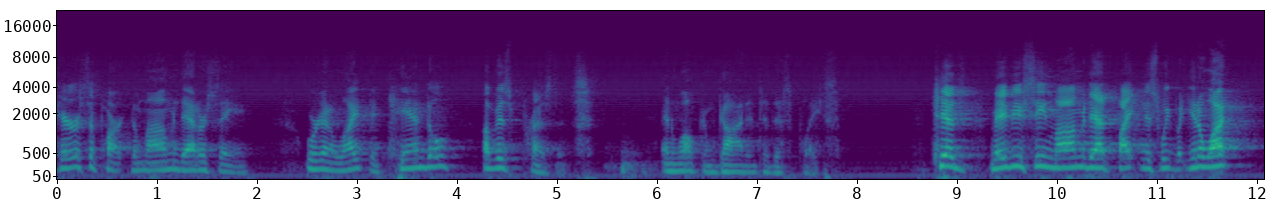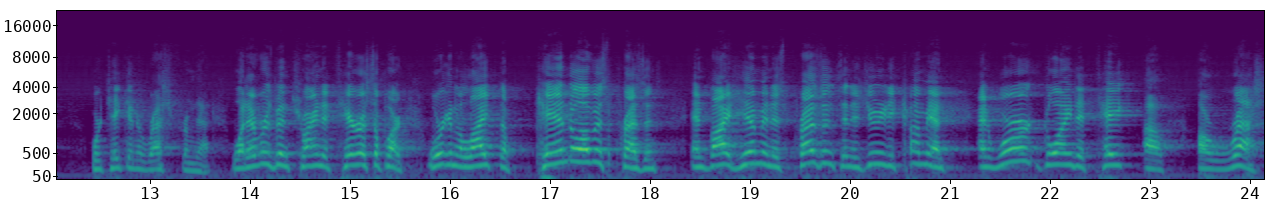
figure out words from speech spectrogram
tear us apart, the mom and dad are saying, we're going to light the candle of his presence and welcome God into this place. Kids, maybe you've seen mom and dad fighting this week, but you know what? We're taking a rest from that. Whatever has been trying to tear us apart, we're going to light the candle of his presence, invite him and his presence and his unity to come in, and we're going to take a, a rest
